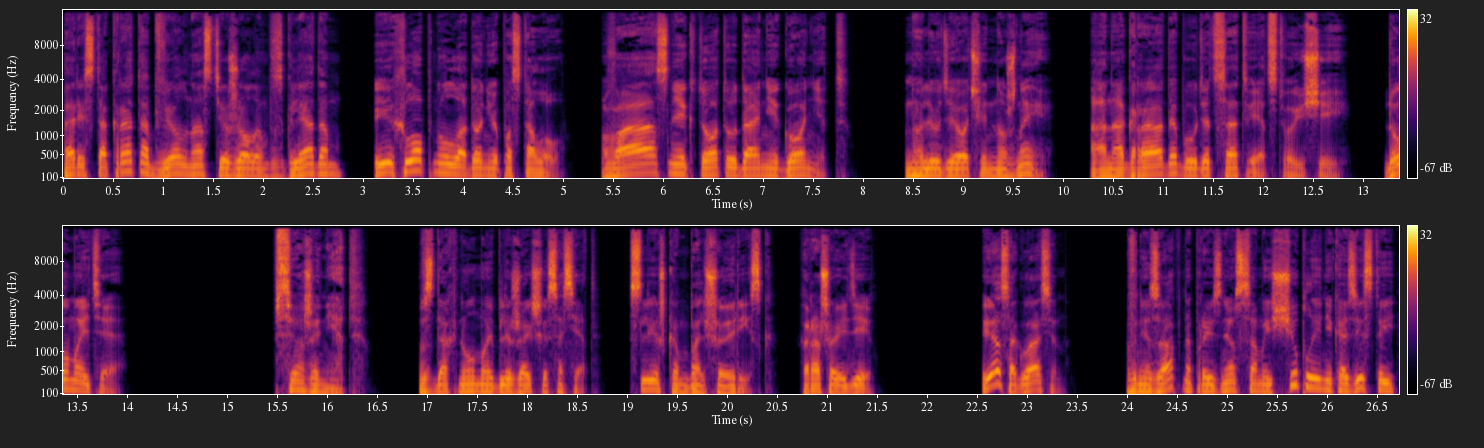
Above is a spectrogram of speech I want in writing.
аристократ обвел нас тяжелым взглядом и хлопнул ладонью по столу. «Вас никто туда не гонит, но люди очень нужны, а награда будет соответствующей. Думайте». «Все же нет», — вздохнул мой ближайший сосед. «Слишком большой риск. Хорошо, иди». «Я согласен», — внезапно произнес самый щуплый и неказистый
